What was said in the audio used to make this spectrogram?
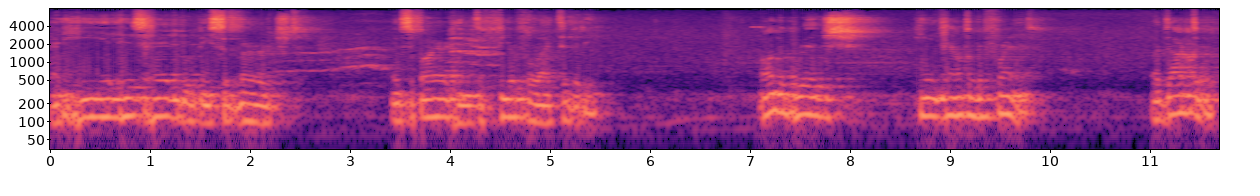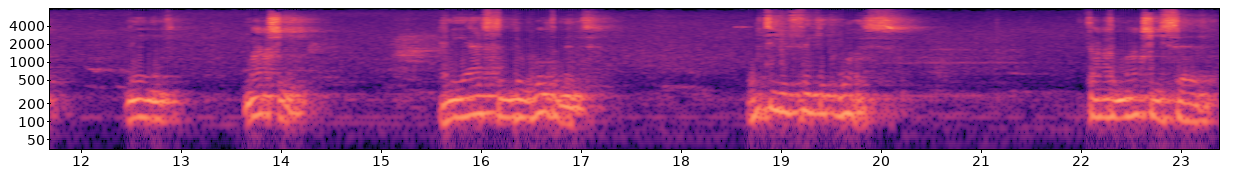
and he, his head would be submerged, inspired him to fearful activity. On the bridge, he encountered a friend, a doctor named Machii, and he asked in bewilderment, What do you think it was? Dr. Machii said,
